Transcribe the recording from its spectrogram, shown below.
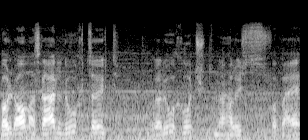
sobald einmal das Radl durchzieht oder durchrutscht, nachher ist es vorbei.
